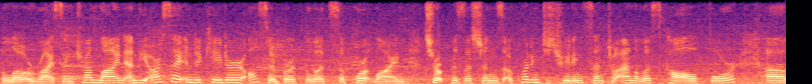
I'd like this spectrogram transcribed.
below a rising trend line, and the RSI indicator also broke below its support line. Short positions, according to Trading Central analysts, call for uh,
